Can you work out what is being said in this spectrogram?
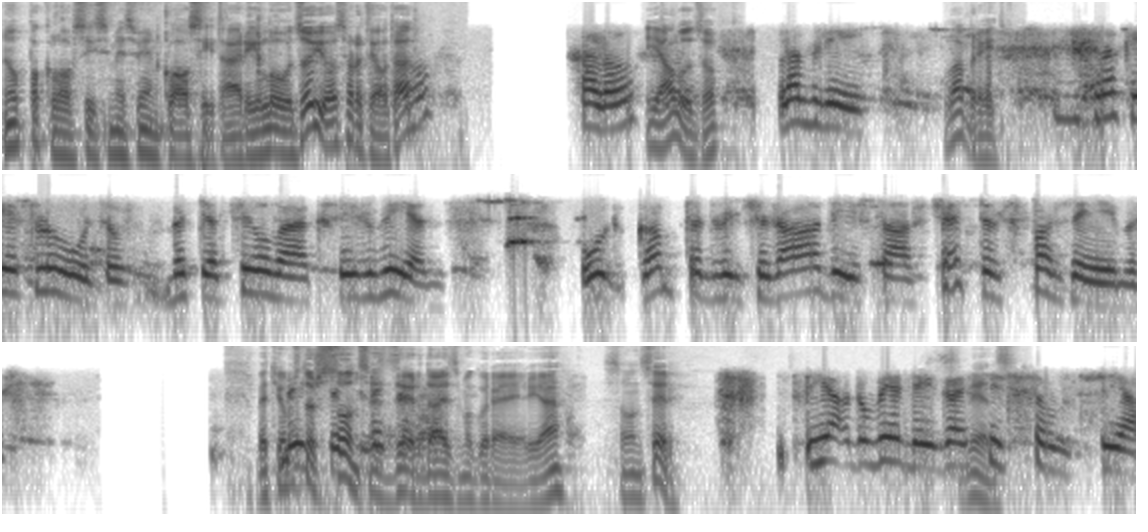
nu, paklausīsimies vienu klausītāju arī. Lūdzu, jūs varat jautāt? Halo? Jā, lūdzu. Labrīt. Labrīt. Sakiet, lūdzu, bet ja cilvēks ir viens, un kam tad viņš rādīs tās četras pazīmes? Bet jums tur suns, es dzirdu aizmugurē, ir, jā? Ja? Suns ir. Jā, nu vienīgais Viens. ir suns, jā.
